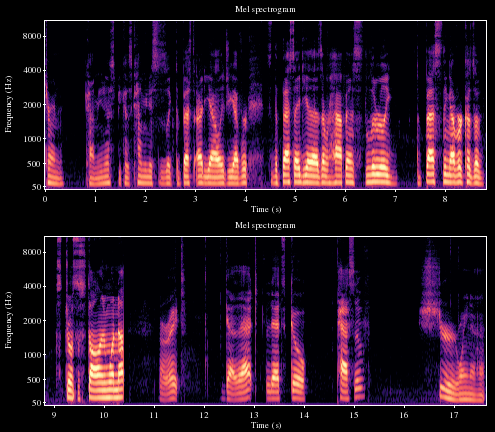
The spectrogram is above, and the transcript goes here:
turn communist because communist is like the best ideology ever. It's the best idea that has ever happened. It's literally the best thing ever because of Joseph Stalin and whatnot. Alright, got that. Let's go passive. Sure, why not?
